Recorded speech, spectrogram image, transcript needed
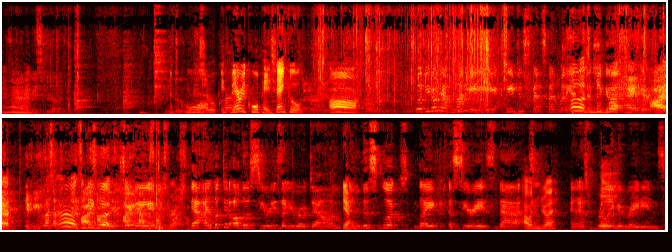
Yeah, Mm, maybe you screwed up my it's So cool. It's very cool page. Thank you. Oh, Well, if you don't have money, he just spent spent money. Oh, it's a big book. Hey, if I, if you guys have Oh, told me it's to a buy big something, book. I So have babe, this money to buy something. That I looked at all those series that you wrote down. Yeah. And this looked like a series that I would enjoy. and it has really good ratings.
